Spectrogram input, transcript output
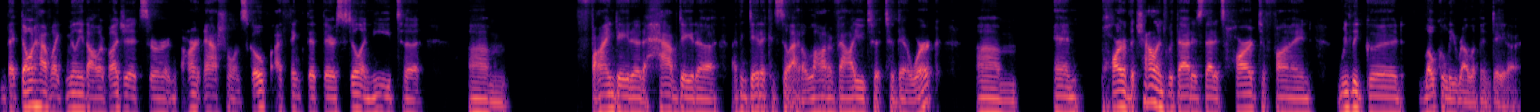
that don't have like million dollar budgets or aren't national in scope, I think that there's still a need to um, find data, to have data. I think data can still add a lot of value to, to their work. Um, and part of the challenge with that is that it's hard to find really good locally relevant data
